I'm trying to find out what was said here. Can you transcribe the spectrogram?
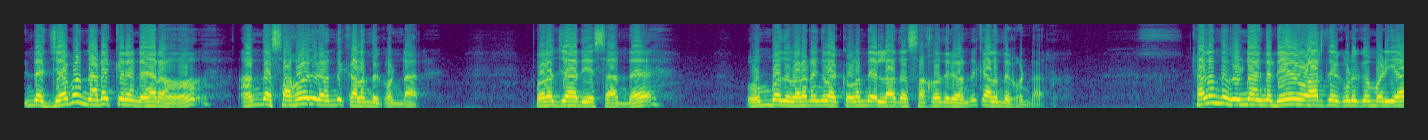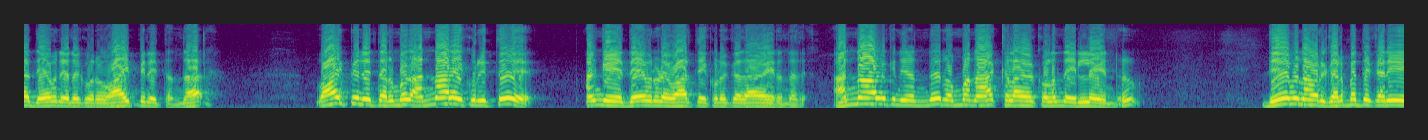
இந்த ஜெபம் நடக்கிற நேரம் அந்த சகோதரி வந்து கலந்து கொண்டார். புறஜாதியை சார்ந்த ஒன்பது வருடங்களாக குழந்தை இல்லாத சகோதரி வந்து கலந்து கொண்டார். கலந்து கொண்டு அங்கே தேவ வார்த்தை கொடுக்கும்படியாக தேவன் எனக்கு ஒரு வாய்ப்பினை தந்தார். வாய்ப்பினை தரும்போது அன்னாலை குறித்து அங்கே தேவனுடைய வார்த்தை கொடுக்கதாக இருந்தது. அன்னாளுக்கு நீ வந்து ரொம்ப நாட்களாக குழந்தை இல்லை என்றும் தேவன் அவர் கர்ப்பத்தை கனியை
